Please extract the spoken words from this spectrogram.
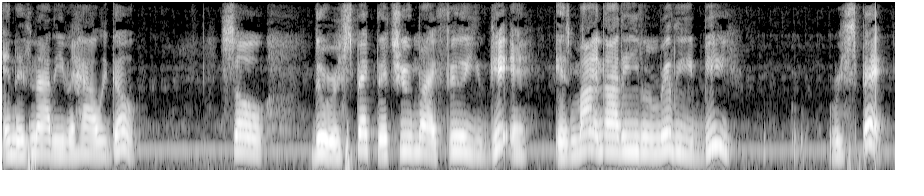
And it's not even how we go. So the respect that you might feel you getting is might not even really be respect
